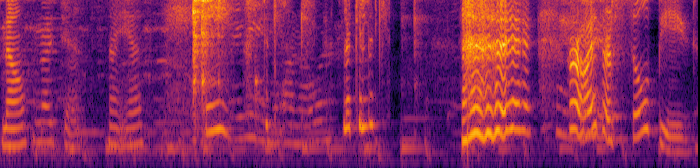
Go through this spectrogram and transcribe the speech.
No, not yet. not yet. Hey, Maybe in one hour. look at look at. Her eyes are so big.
